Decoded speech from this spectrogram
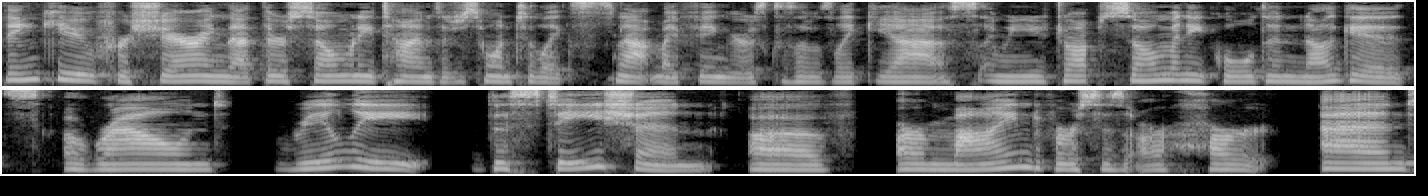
Thank you for sharing that. There's so many times I just want to like snap my fingers because I was like, yes. I mean, you dropped so many golden nuggets around really the station of our mind versus our heart. And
